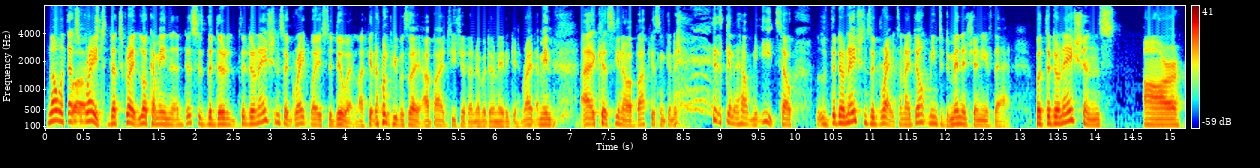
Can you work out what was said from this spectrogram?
no, and that's but, great. That's great. Look, I mean, uh, this is the the donations are great ways to do it. Like you know, when people say, "I buy a T-shirt, I never donate again," right? I mean, because uh, you know, a buck isn't gonna is gonna help me eat. So the donations are great, and I don't mean to diminish any of that. But the donations are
